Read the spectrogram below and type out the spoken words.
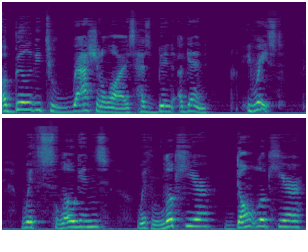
ability to rationalize has been, again, erased with slogans, with look here, don't look here,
